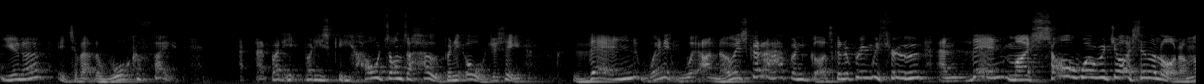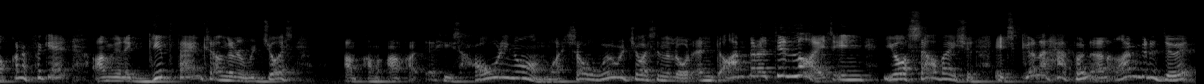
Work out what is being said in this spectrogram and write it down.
you know, it's about the walk of faith but he, but he holds on to hope and it all. Do you see? Then, when it, I know it's going to happen, God's going to bring me through, and then my soul will rejoice in the Lord. I'm not going to forget. I'm going to give thanks. I'm going to rejoice. I'm, I'm, I, he's holding on. My soul will rejoice in the Lord, and I'm going to delight in your salvation. It's going to happen, and I'm going to do it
